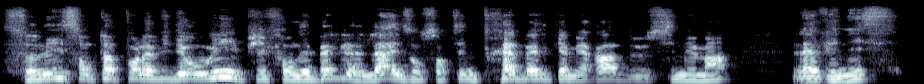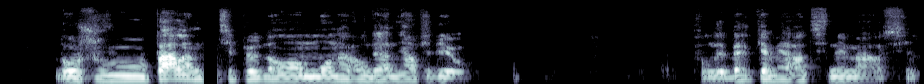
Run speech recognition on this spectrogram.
Sony sont top pour la vidéo, oui, et puis ils font des belles. Là, ils ont sorti une très belle caméra de cinéma, la Venice, dont je vous parle un petit peu dans mon avant-dernière vidéo des belles caméras de cinéma aussi.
